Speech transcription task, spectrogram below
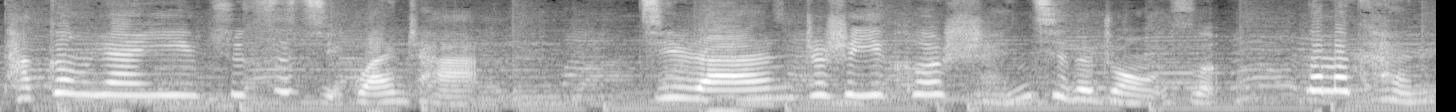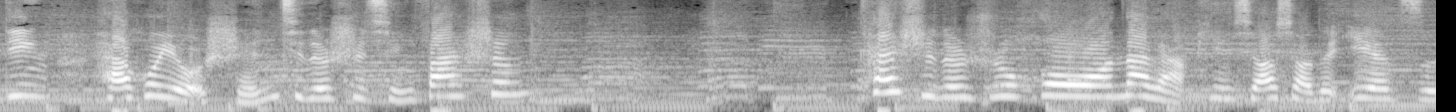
他更愿意去自己观察。既然这是一颗神奇的种子，那么肯定还会有神奇的事情发生。开始的时候，那两片小小的叶子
